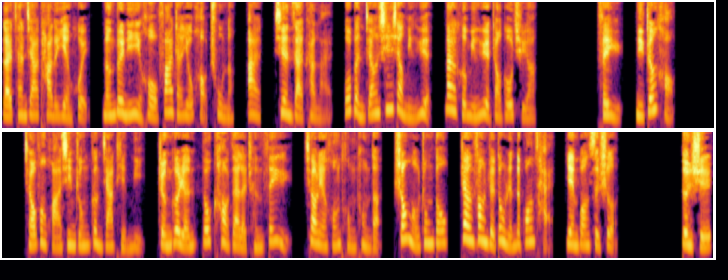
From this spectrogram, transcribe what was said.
来参加他的宴会，能对你以后发展有好处呢。哎，现在看来，我本将心向明月，奈何明月照沟渠啊！飞宇，你真好。”乔凤华心中更加甜蜜，整个人都靠在了陈飞宇，俏脸红彤彤的，双眸中都绽放着动人的光彩，艳光四射。顿时，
